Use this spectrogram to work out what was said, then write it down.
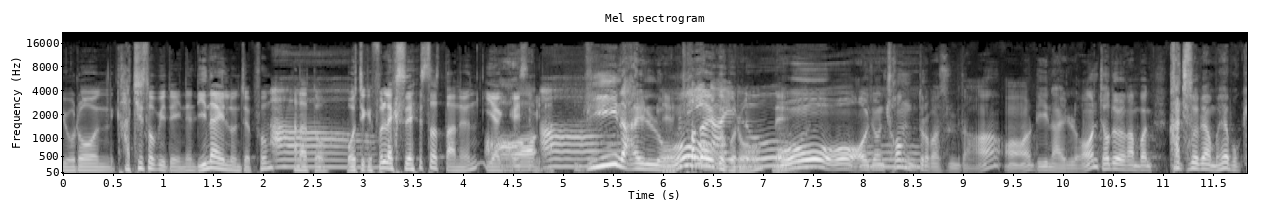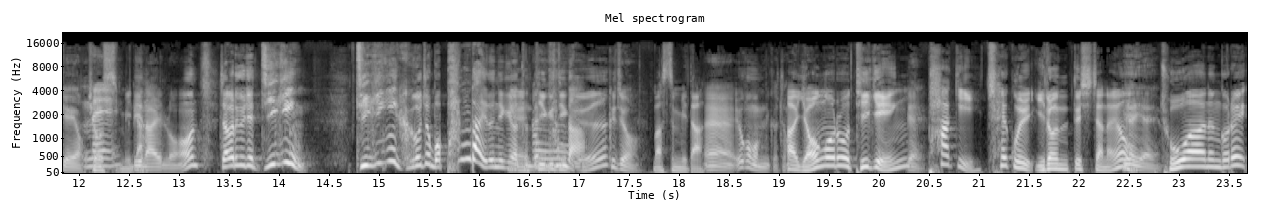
요런 가치 소비돼 있는 Re-Nylon 제품 아. 하나 또 멋지게 flex했었다는 이야기가 있습니다. 아. Re-Nylon. 예, 터널- 터널급으로. Re-Nylon. 네. 오, 오, 어, 전 오. 처음 들어봤습니다. 어, Re-Nylon. 저도 한번 가치 소비 한번 해 볼게요. 네. 좋습니다. Re-Nylon. 자 그리고 이제 디깅. 디깅이 그거죠. 뭐 판다 이런 얘기 네, 같은데. 디그, 판다. 디그. 그죠? 맞습니다. 예, 요거 뭡니까? 좀? 아, 영어로 디깅, 예. 파기, 채굴 이런 뜻이잖아요. 예, 예. 좋아하는 거를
